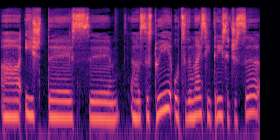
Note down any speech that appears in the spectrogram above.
а, и ще се състои от 17.30 часа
